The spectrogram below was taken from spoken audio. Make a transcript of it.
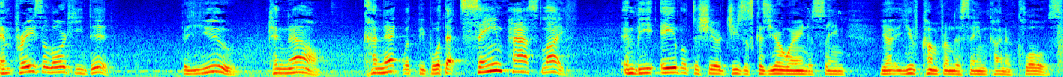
And praise the Lord, He did. But you can now connect with people with that same past life and be able to share Jesus because you're wearing the same, you've come from the same kind of clothes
